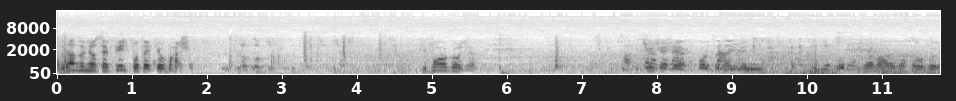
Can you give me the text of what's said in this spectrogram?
Od razu niosę pić po tej kiełbasie. I po ogórze. Czujcie się jak w Polsce na imieniny. Wódki nie ma, ale za to ogóry.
